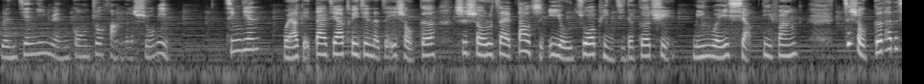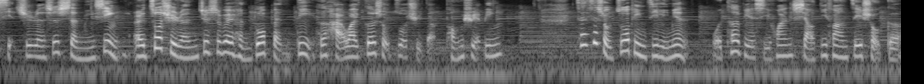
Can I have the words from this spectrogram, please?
人间姻缘》工作坊的淑敏。今天我要给大家推荐的这一首歌，是收录在《道子一游》作品集的歌曲。名为《小地方》这首歌，它的写词人是沈明信，而作曲人就是为很多本地和海外歌手作曲的彭雪冰。在这首作品集里面，我特别喜欢《小地方》这首歌，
